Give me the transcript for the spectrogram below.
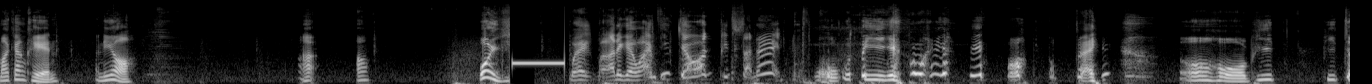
ม้กางเขน อันนี้เหรออะเอ้าโอ้ยไปมาได้ไงวะพี่จอห์นพี่สันเอ้ยโอ้โหกูตีไงวะพี่โอ้ตกใจโอ้โหพี่พี่จ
